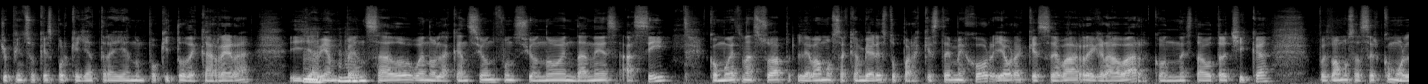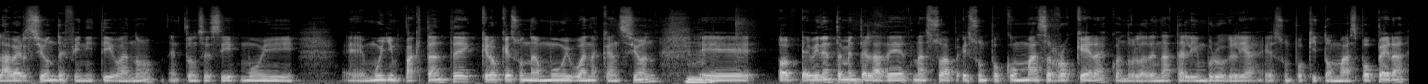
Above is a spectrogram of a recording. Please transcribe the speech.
yo pienso que es porque ya traían un poquito de carrera y ya habían pensado, bueno, la canción funcionó en danés así. Como Edna Swap, le vamos a cambiar esto para que esté mejor. Y ahora que se va a regrabar con esta otra chica, pues vamos a hacer como la versión definitiva, ¿no? Entonces sí, muy, eh, muy impactante. Creo que es una muy buena canción. Eh, evidentemente la de Edna Swap es un poco más rockera, cuando la de Natalie Imbruglia es un poquito más popera.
